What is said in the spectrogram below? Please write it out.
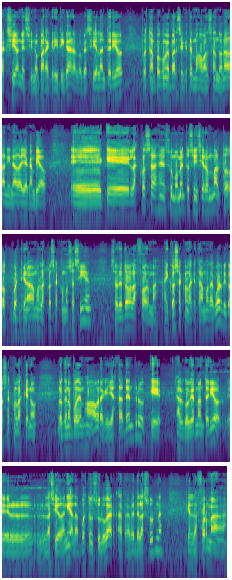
acciones, sino para criticar a lo que hacía el anterior, pues tampoco me parece que estemos avanzando nada ni nada haya cambiado. Eh, que las cosas en su momento se hicieron mal, todos cuestionábamos las cosas como se hacían, sobre todo las formas. Hay cosas con las que estábamos de acuerdo y cosas con las que no. Lo que no podemos ahora, que ya está dentro, que al gobierno anterior la ciudadanía la ha puesto en su lugar a través de las urnas, que es la forma,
